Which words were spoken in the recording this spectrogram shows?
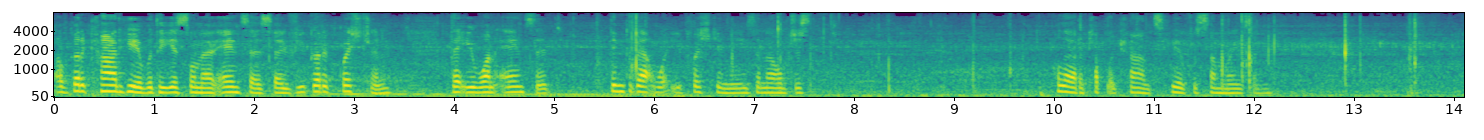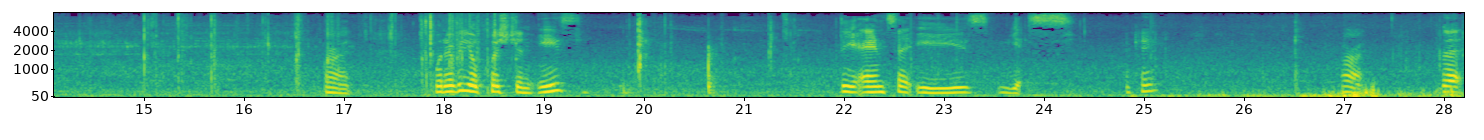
I've got a card here with a yes or no answer. So if you've got a question that you want answered, think about what your question is and I'll just pull out a couple of cards here for some reason. All right. Whatever your question is, the answer is yes. Okay? All right. But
